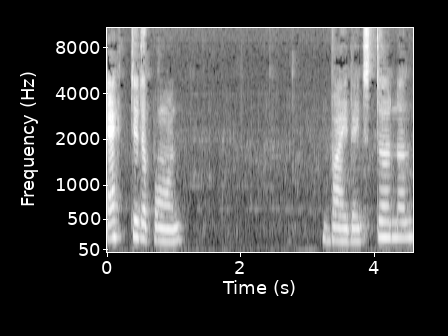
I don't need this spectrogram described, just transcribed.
acted upon by the external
